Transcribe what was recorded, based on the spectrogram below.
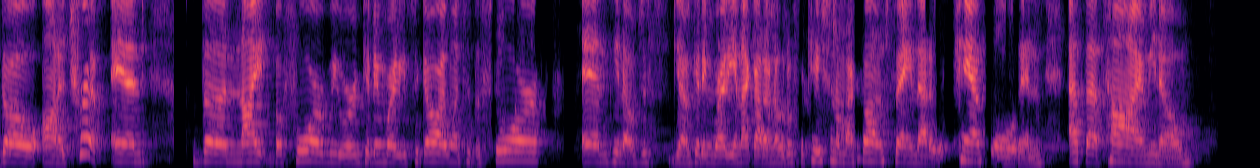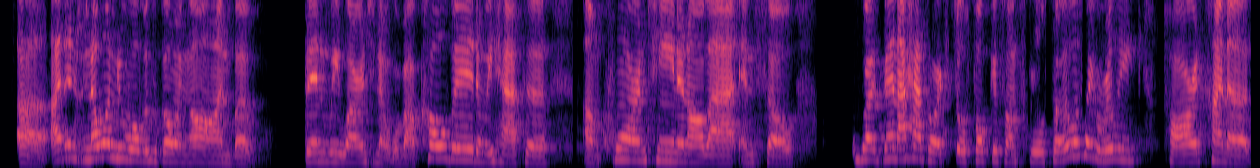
go on a trip. And the night before we were getting ready to go, I went to the store and you know just you know getting ready and i got a notification on my phone saying that it was canceled and at that time you know uh, i didn't no one knew what was going on but then we learned you know about covid and we had to um, quarantine and all that and so but then i had to like still focus on school so it was like really hard kind of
